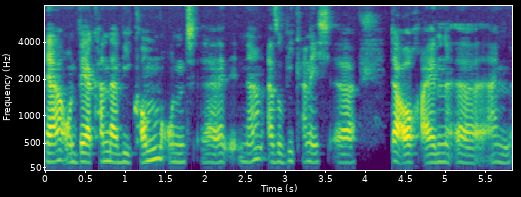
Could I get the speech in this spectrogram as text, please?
ja, und wer kann da wie kommen und äh, ne, also wie kann ich äh, da auch ein, äh, ein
